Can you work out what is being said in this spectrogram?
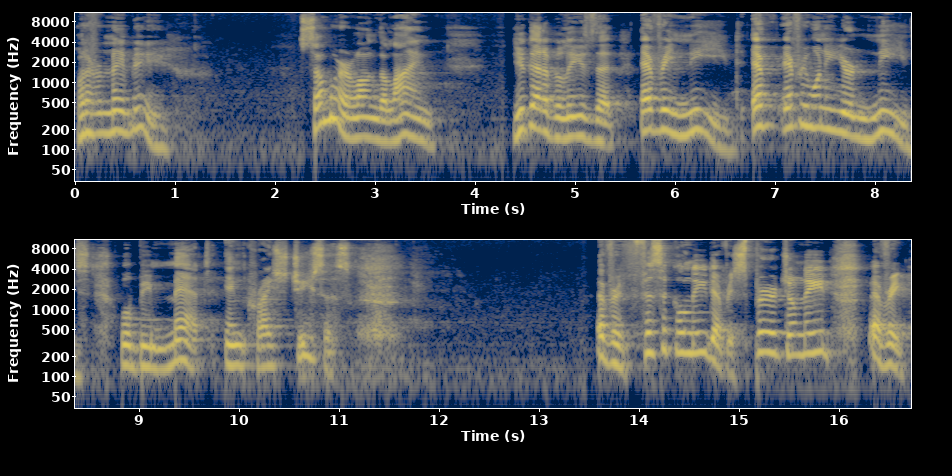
whatever it may be. Somewhere along the line, you got to believe that every need, every, every one of your needs will be met in Christ Jesus every physical need, every spiritual need, every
